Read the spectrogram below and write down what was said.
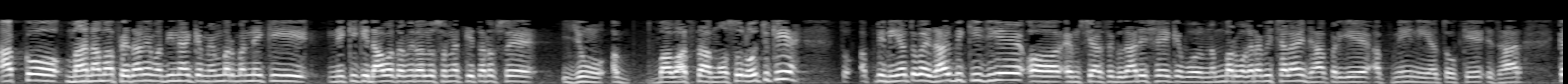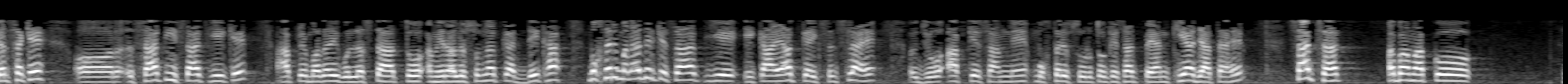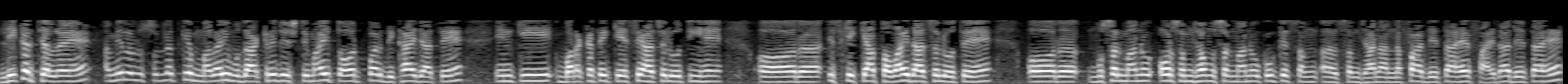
آپ کو ماہنامہ فیضان مدینہ کے ممبر بننے کی نیکی کی دعوت امیر علیہ سنت کی طرف سے یوں اب باواسطہ موصول ہو چکی ہے۔ تو اپنی نیتوں کا اظہار بھی کیجیے اور ایم سی آر سے گزارش ہے کہ وہ نمبر وغیرہ بھی چلائیں جہاں پر یہ اپنی نیتوں کے اظہار کر سکے اور ساتھ ہی ساتھ یہ کہ آپ نے مدری گلدستہ تو امیر علیہ سنت کا دیکھا۔ مختلف مناظر کے ساتھ یہ حکایات کا ایک سلسلہ ہے جو آپ کے سامنے مختلف صورتوں کے ساتھ بیان کیا جاتا ہے۔ ساتھ ساتھ اب ہم آپ کو لے کر چل رہے ہیں۔ امیر السنت کے مدری مذاکرے جو اجتماعی طور پر دکھائے جاتے ہیں، ان کی برکتیں کیسے حاصل ہوتی ہیں اور اس کے کیا فوائد حاصل ہوتے ہیں اور مسلمانوں اور سمجھاؤ مسلمانوں کو کہ سمجھانا نفع دیتا ہے، فائدہ دیتا ہے۔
